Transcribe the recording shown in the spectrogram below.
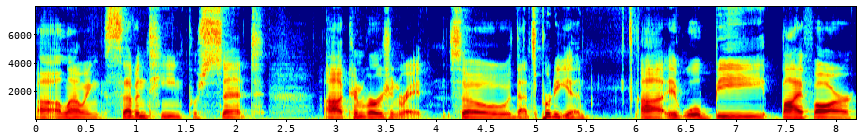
uh, allowing 17% uh, conversion rate. So that's pretty good. Uh, it will be by far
